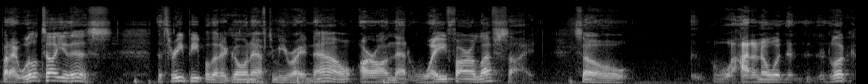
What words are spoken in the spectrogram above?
But I will tell you this the three people that are going after me right now are on that way far left side. So I don't know what. Look,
